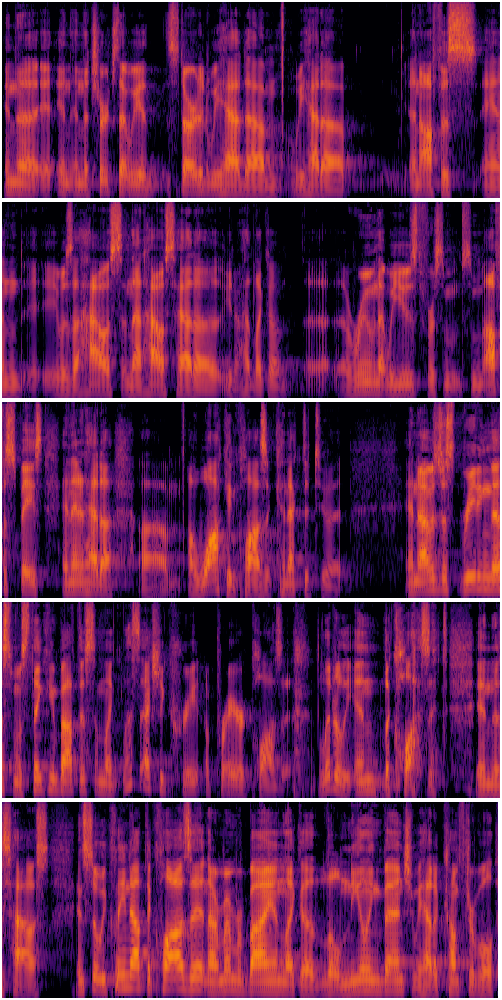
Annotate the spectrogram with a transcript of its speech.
In the, in, in the church that we had started, we had, um, we had a, an office and it was a house and that house had a you know had like a, a room that we used for some, some office space and then it had a, um, a walk-in closet connected to it and I was just reading this and was thinking about this. I'm like, let's actually create a prayer closet, literally in the closet in this house. And so we cleaned out the closet, and I remember buying like a little kneeling bench, and we had a comfortable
